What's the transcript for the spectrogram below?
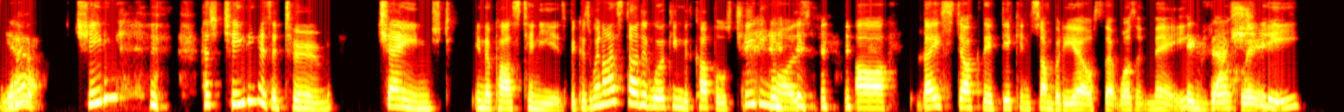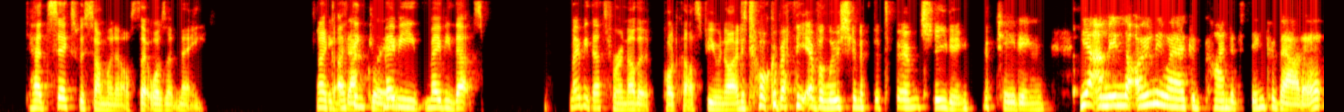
yeah, cheating has cheating as a term changed in the past 10 years because when I started working with couples, cheating was uh, they stuck their dick in somebody else that wasn't me. Exactly. she had sex with someone else that wasn't me. Like exactly. I think maybe maybe that's maybe that's for another podcast for you and I to talk about the evolution of the term cheating. cheating. Yeah, I mean the only way I could kind of think about it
